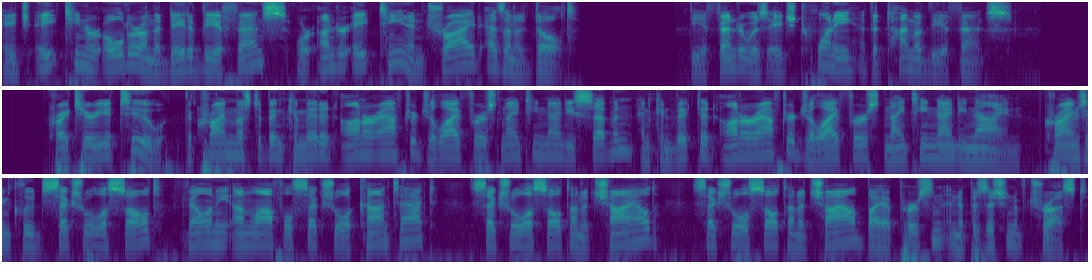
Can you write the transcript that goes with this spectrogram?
Age 18 or older on the date of the offense, or under 18 and tried as an adult. The offender was age 20 at the time of the offense. Criteria 2. The crime must have been committed on or after July 1, 1997 and convicted on or after July 1, 1999. Crimes include sexual assault, felony unlawful sexual contact, sexual assault on a child, sexual assault on a child by a person in a position of trust.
